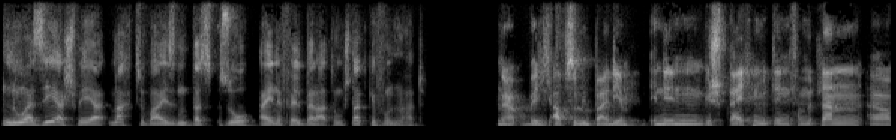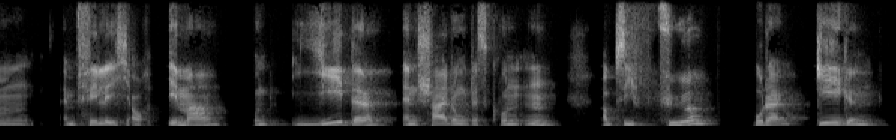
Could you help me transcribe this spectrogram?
nur sehr schwer nachzuweisen, dass so eine Fehlberatung stattgefunden hat. Ja, bin ich absolut bei dir. In den Gesprächen mit den Vermittlern ähm, empfehle ich auch immer und jede Entscheidung des Kunden, ob sie für oder gegen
